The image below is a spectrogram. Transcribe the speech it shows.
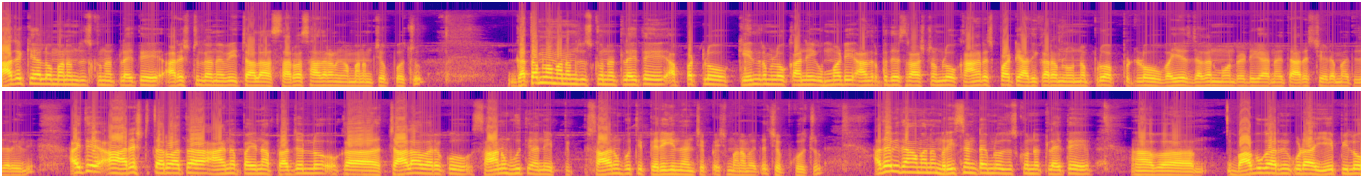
రాజకీయాల్లో మనం చూసుకున్నట్లయితే అరెస్టులు అనేవి చాలా సర్వసాధారణంగా మనం చెప్పొచ్చు. గతంలో మనం చూసుకున్నట్లయితే అప్పట్లో కేంద్రంలో కానీ ఉమ్మడి ఆంధ్రప్రదేశ్ రాష్ట్రంలో కాంగ్రెస్ పార్టీ అధికారంలో ఉన్నప్పుడు అప్పట్లో వైఎస్ జగన్మోహన్ రెడ్డి గారిని అయితే అరెస్ట్ చేయడం అయితే జరిగింది. అయితే ఆ అరెస్ట్ తర్వాత ఆయన పైన ప్రజల్లో ఒక చాలా వరకు సానుభూతి అనే సానుభూతి పెరిగిందని చెప్పేసి మనమైతే చెప్పుకోవచ్చు. అదేవిధంగా మనం రీసెంట్ టైంలో చూసుకున్నట్లయితే బాబు గారిని కూడా ఏపీలో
